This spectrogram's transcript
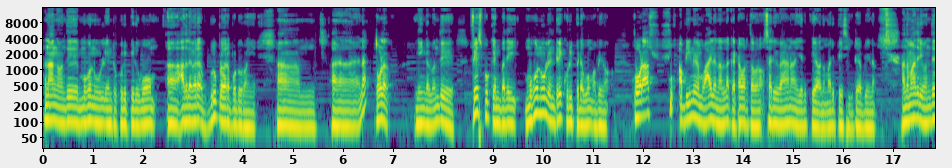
நாங்கள் வந்து முகநூல் என்று குறிப்பிடுவோம். அதில் வேற குரூப்பில் வேற போட்டு வருவாங்க. என்ன? தோழர் நீங்கள் வந்து ஃபேஸ்புக் என்பதை முகநூல் என்றே குறிப்பிடவும் அப்படின்னும் போடா அப்படின்னு நம்ம வாயில் நல்லா கெட்ட வார்த்தை வரும். சரி வேணாம் எதுக்கு அந்த மாதிரி பேசிக்கிட்டு அப்படின்னு. அந்த மாதிரி வந்து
